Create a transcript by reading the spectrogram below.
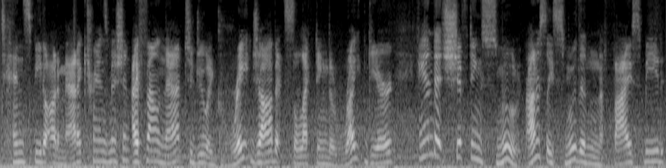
10-speed automatic transmission. I found that to do a great job at selecting the right gear and at shifting smooth. Honestly, smoother than the 5-speed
